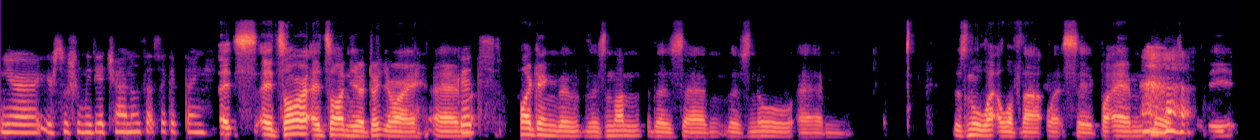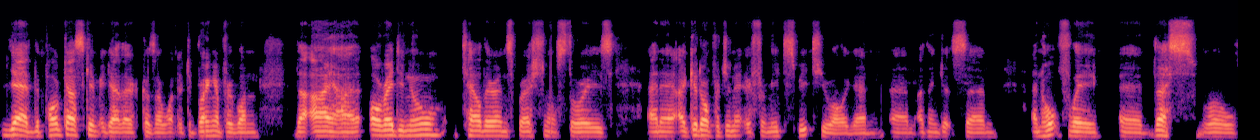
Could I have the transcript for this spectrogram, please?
your your social media channels that's a good thing. It's it's all it's on here don't you worry. Um good. plugging the, there's none there's um there's no um there's no little of that let's say. But um no, the, yeah the podcast came together because i wanted to bring everyone that i already know tell their inspirational stories and a, a, good opportunity for me to speak to you all again. Um, I think it's um, and hopefully uh, this will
